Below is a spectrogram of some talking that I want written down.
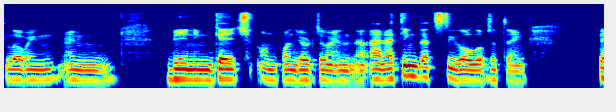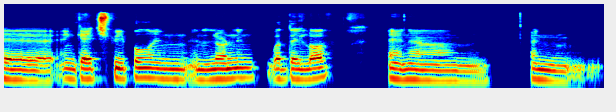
loving and being engaged on what you're doing and i think that's the goal of the thing uh, engage people in, in learning what they love and um, and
